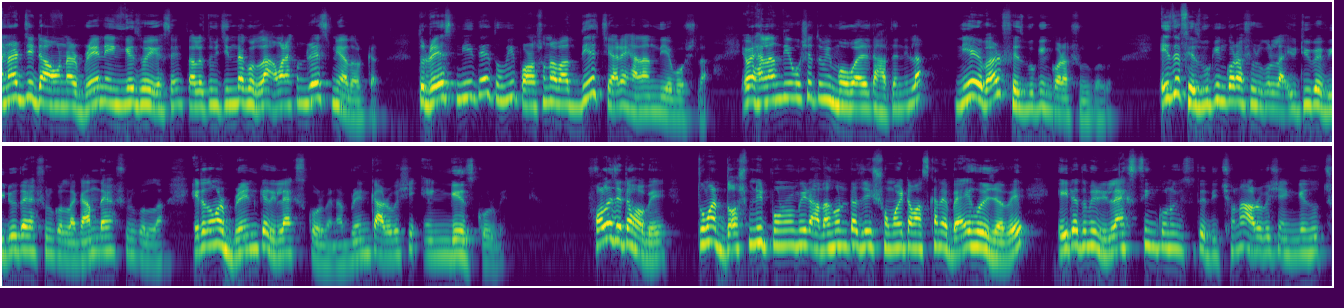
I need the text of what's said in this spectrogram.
এনার্জি ডাউন আর ব্রেন এঙ্গেজ হয়ে গেছে, তাহলে তুমি চিন্তা করলা, আমার এখন রেস্ট নেওয়া দরকার। তো রেস্ট নিতে তুমি পড়াশোনা বাদ দিয়ে চেয়ারে হেলান দিয়ে বসলা। এবার হেলান দিয়ে বসে তুমি মোবাইলটা হাতে নিলা, নিয়ে এবার ফেসবুকিং করা শুরু করল। এই যে ফেসবুকিং করা শুরু করলা ইউটিউবে ভিডিও দেখা শুরু করলা, গান দেখা শুরু করলা, এটা তোমার ব্রেনকে রিল্যাক্স করবে না ব্রেনকে আরও বেশি এঙ্গেজ করবে। ফলে যেটা হবে, তোমার দশ মিনিট, পনেরো মিনিট, আধা ঘণ্টা যে সময়টা মাঝখানে ব্যয় হয়ে যাবে, এইটা তুমি রিল্যাক্সিং কোনো কিছুতে দিচ্ছ না আরও বেশি এঙ্গেজ হচ্ছ।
